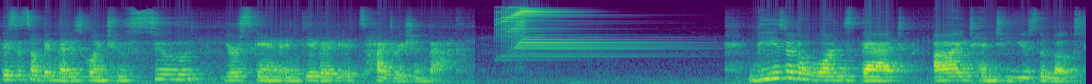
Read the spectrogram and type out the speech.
This is something that is going to soothe your skin and give it its hydration back. These are the ones that I tend to use the most.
